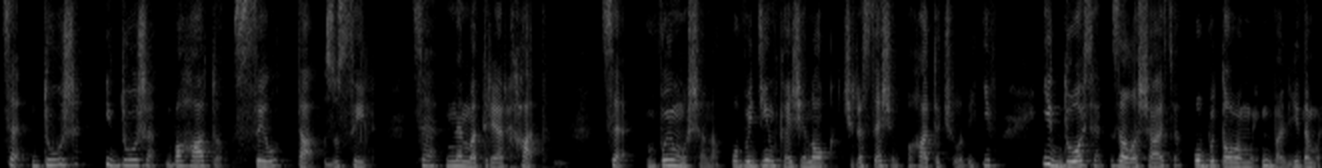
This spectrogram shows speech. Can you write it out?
це дуже і дуже багато сил та зусиль. Це не матріархат, це вимушена поведінка жінок через те, що багато чоловіків і досі залишаються побутовими інвалідами,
